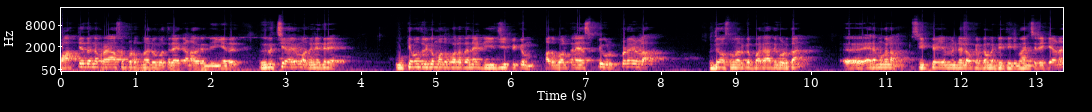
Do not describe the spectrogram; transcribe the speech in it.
പാർട്ടിയെ തന്നെ പ്രയാസപ്പെടുത്തുന്ന രൂപത്തിലേക്കാണ് അവർ നീങ്ങിയത്. തീർച്ചയായും അതിനെതിരെ മുഖ്യമന്ത്രിക്കും അതുപോലെ തന്നെ ഡി ജി പിക്കും അതുപോലെ തന്നെ എസ് പി ഉൾപ്പെടെയുള്ള ഉദ്യോഗസ്ഥന്മാർക്ക് പരാതി കൊടുക്കാൻ എരമംഗലം സി പി ഐ എമ്മിന്റെ ലോക്കൽ കമ്മിറ്റി തീരുമാനിച്ചിരിക്കുകയാണ്.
